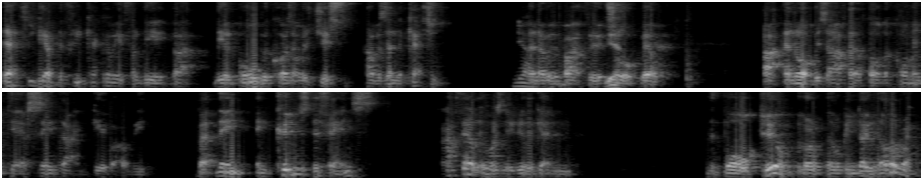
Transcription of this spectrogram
did he give the free kick away for the that their goal because I was just I was in the kitchen yeah. and I went back through it. Yeah. So well, I, know it was after I thought the commentator said that and gave it away. But then in Kuhn's defence, I felt he wasn't really getting the ball to him. They were, they were going down the other wing.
